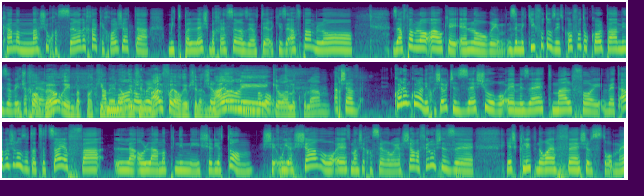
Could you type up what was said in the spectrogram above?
כמה משהו חסר לך ככל שאתה מתפלש בחסר הזה יותר, כי זה אף פעם לא... זה אף פעם לא, אה, אוקיי, אין לו הורים. זה מקיף אותו, זה יתקוף אותו כל פעם מזווית יש אחרת. פה הרבה הורים בפרקים האלה, המון ההורים של הורים. מאלפוי, ההורים של הרמיוני. כלומר לכולם. עכשיו, קודם כל, אני חושבת שזה שהוא רואה, מזהה את מאלפוי ואת אבא שלו, זאת הצצה יפה לעולם הפנימי של יתום. שהוא כן. ישר רואה את מה שחסר לו. ישר, אפילו שזה... יש קליפ נורא יפה של Stromae,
